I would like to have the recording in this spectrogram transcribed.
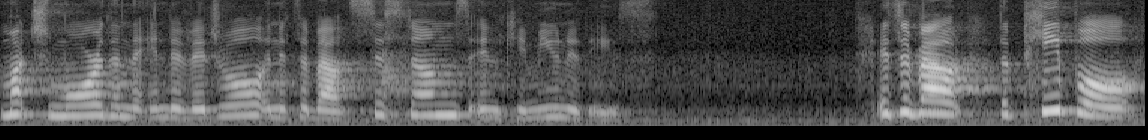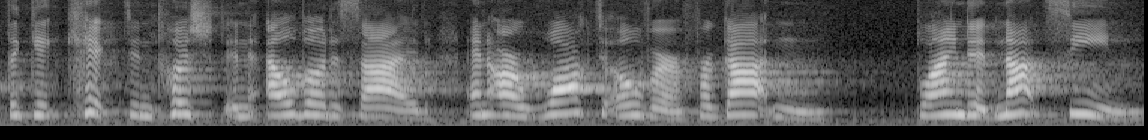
much more than the individual, and it's about systems and communities. It's about the people that get kicked and pushed and elbowed aside and are walked over, forgotten, blinded, not seen,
